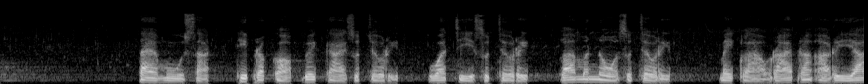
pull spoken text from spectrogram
ก แต่หมูสัตว์ที่ประกอบด้วยกายสุจริต วจีสุจริต และมโนสุจริต ไม่กล่าวร้ายพระอริยะ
